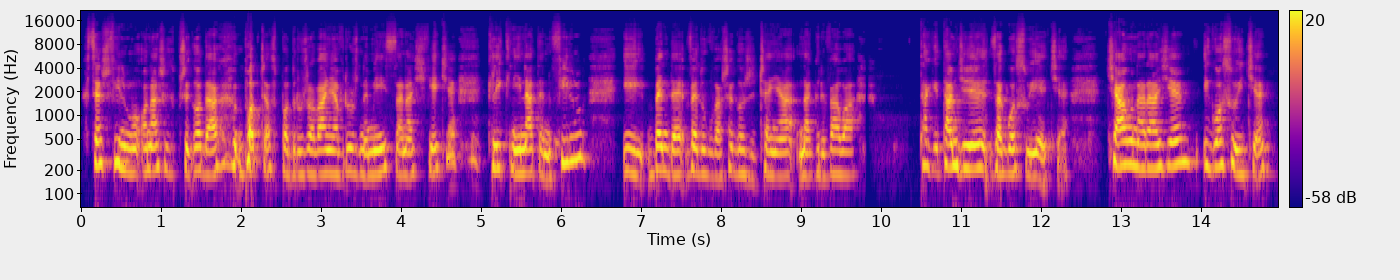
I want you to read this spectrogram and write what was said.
Chcesz filmu o naszych przygodach podczas podróżowania w różne miejsca na świecie? Kliknij na ten film i będę według Waszego życzenia nagrywała tam, gdzie zagłosujecie. Ciao na razie i głosujcie.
